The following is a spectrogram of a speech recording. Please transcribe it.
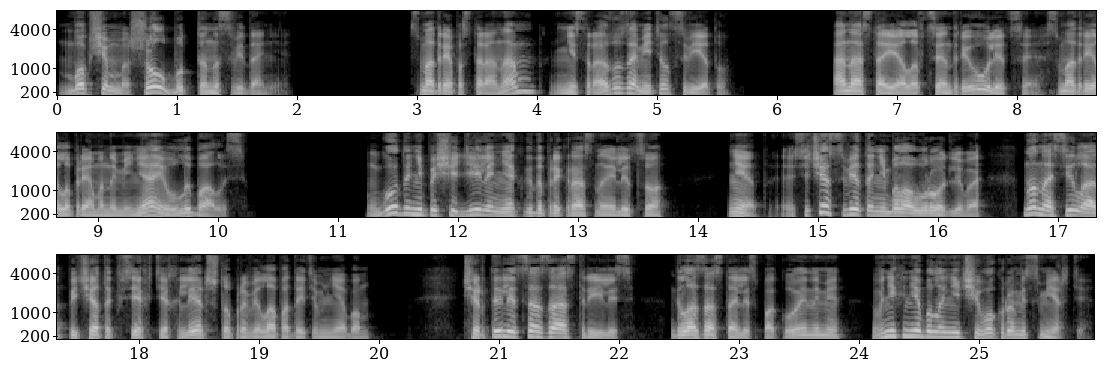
В общем, шел будто на свидание. Смотря по сторонам, не сразу заметил Свету. Она стояла в центре улицы, смотрела прямо на меня и улыбалась. Годы не пощадили некогда прекрасное лицо. Нет, сейчас Света не была уродлива, но носила отпечаток всех тех лет, что провела под этим небом. Черты лица заострились, глаза стали спокойными, в них не было ничего, кроме смерти.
